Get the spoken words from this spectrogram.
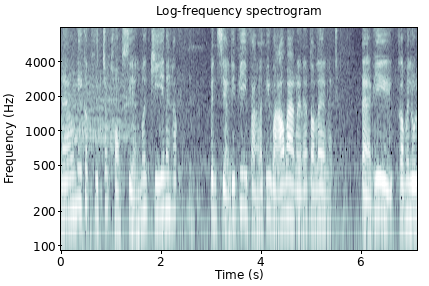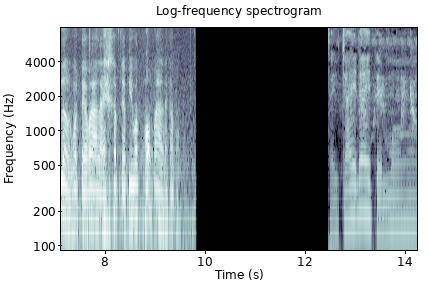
แล้วนี่ก็คือเจ้าของเสียงเมื่อกี้นะครับ เป็นเสียงที่พี่ฟังแล้วพี่ว้าวมากเลยนะตอนแรกนะ แต่พี่ก็ไม่รู้เรื่องหรอกว่ามันแปลว่าอะไรครับ แต่พี่ว่าเพราะมากนะครับผมใส่ใจได้แต่มอง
